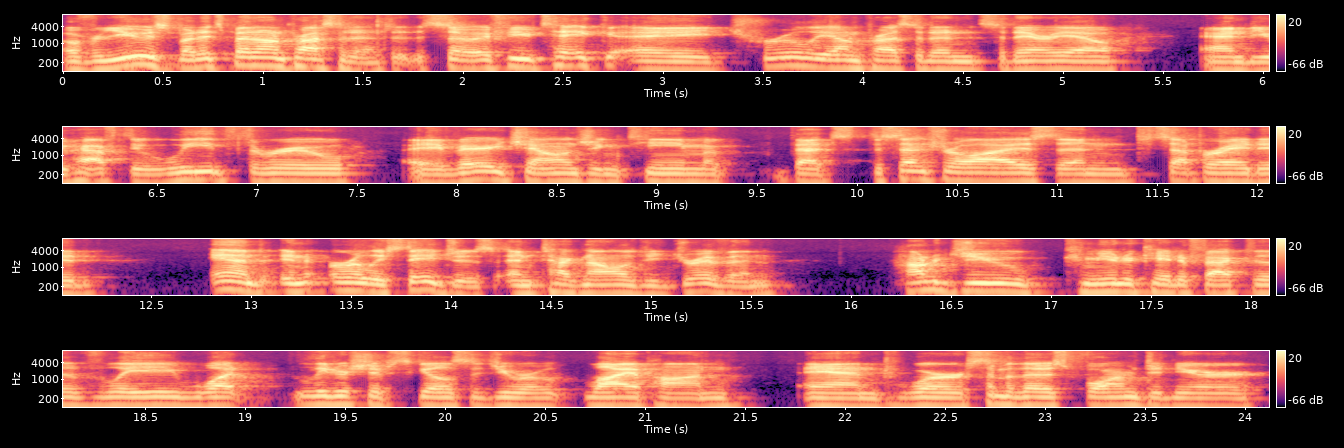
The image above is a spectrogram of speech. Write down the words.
overused, but it's been unprecedented. So if you take a truly unprecedented scenario and you have to lead through a very challenging team that's decentralized and separated and in early stages and technology driven how did you communicate effectively what leadership skills did you rely upon and were some of those formed in your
